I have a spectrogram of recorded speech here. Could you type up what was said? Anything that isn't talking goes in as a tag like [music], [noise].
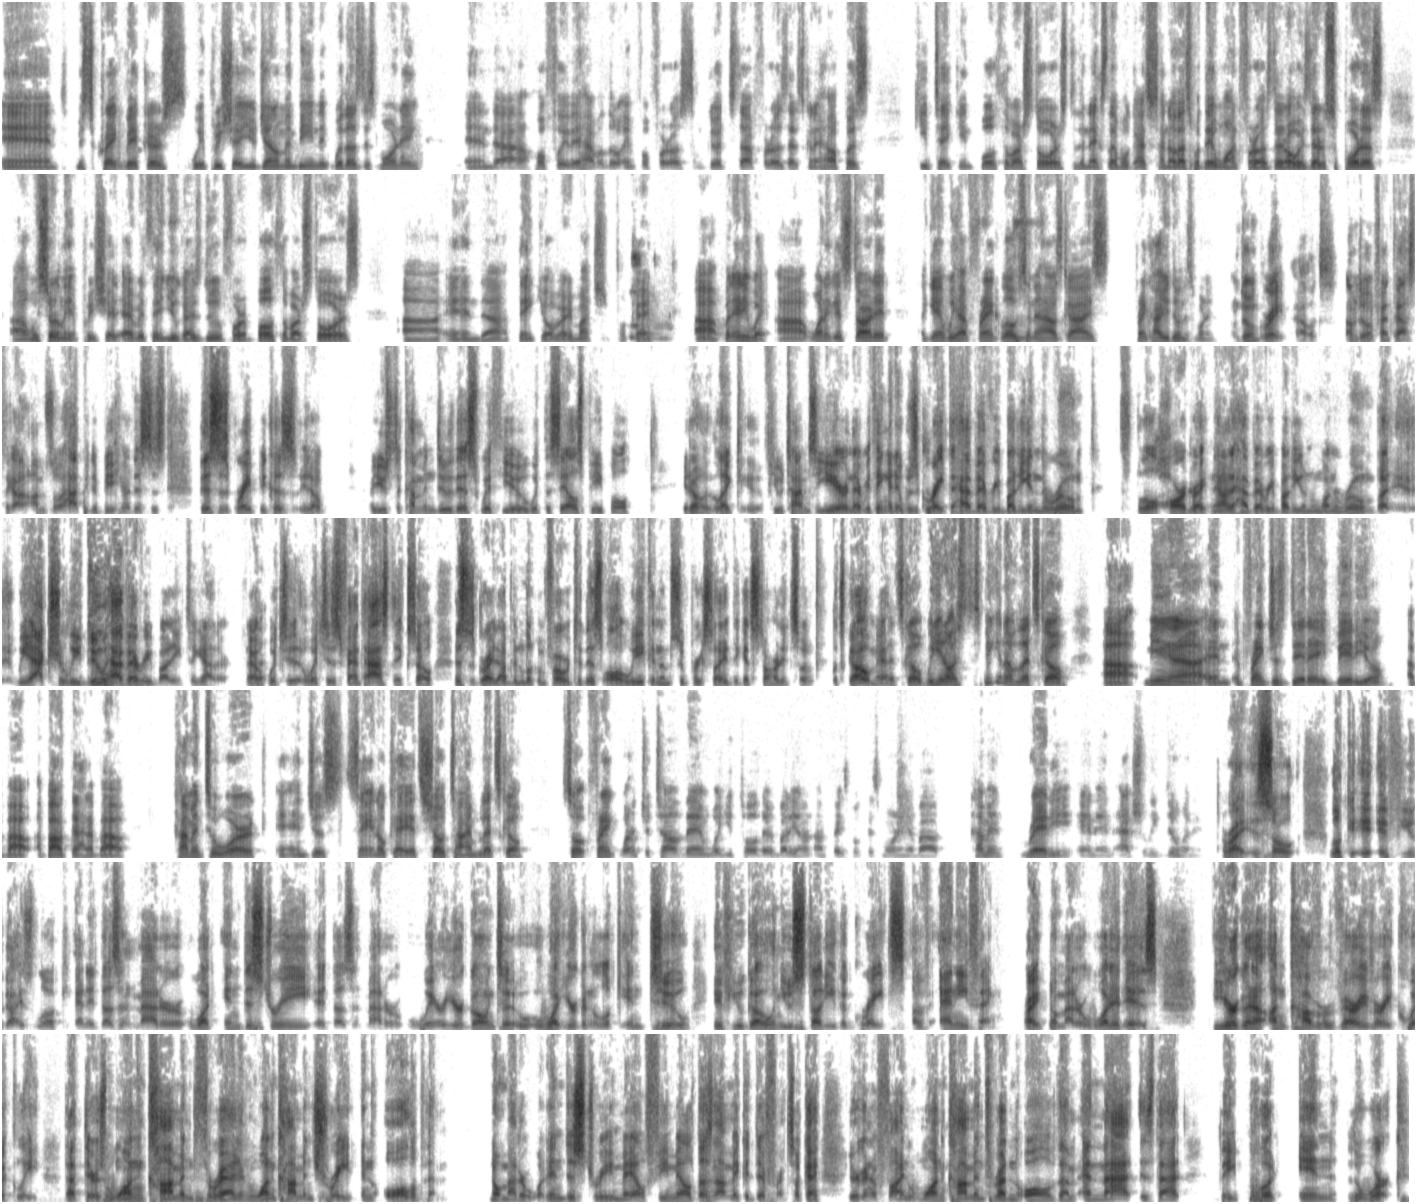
and Mr. Craig Vickers. We appreciate you gentlemen being with us this morning, and uh, hopefully they have a little info for us, some good stuff for us that's going to help us keep taking both of our stores to the next level, guys. I know that's what they want for us. They're always there to support us. Uh, we certainly appreciate everything you guys do for both of our stores, uh, and uh, thank you all very much. Okay, uh, but anyway, uh, want to get started. Again, we have Frank Lopes in the house, guys. Frank, how you doing this morning? I'm doing great, Alex. I'm doing fantastic. I, I'm so happy to be here. This is this is great because you know I used to come and do this with you with the salespeople, you know, like a few times a year and everything, and it was great to have everybody in the room. It's a little hard right now to have everybody in one room, but uh, we actually do have everybody together, which is which is fantastic. So this is great. I've been looking forward to this all week, and I'm super excited to get started. So let's go, man. Let's go. Well, you know, speaking of let's go, uh, me and, uh, and and Frank just did a video about about that, about coming to work and, and just saying, okay, it's showtime, let's go. So Frank, why don't you tell them what you told everybody on, on Facebook this morning about coming ready and, and actually doing it? Right. Eh, so, look, if you guys look, and it doesn't matter what industry, it doesn't matter where you're going to, what you're going to look into. If you go and you study the greats of anything, right, no matter what it is, you're going to uncover very, very quickly that there's one common thread and one common trait in all of them. No matter what industry, male, female, does not make a difference. Okay. You're going to find one common thread in all of them, and that is that they put in the work.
